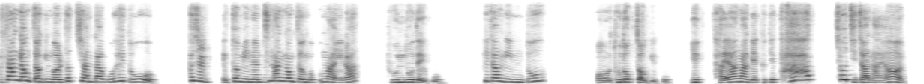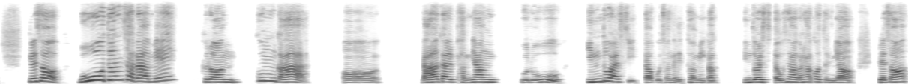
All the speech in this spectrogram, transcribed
친환경적인 걸 터치한다고 해도 사실 애터미는 친환경적인 것뿐만 아니라 돈도 되고 회장님도 어, 도덕적이고 이- 다양하게 그게 다 합쳐지잖아요. 그래서 모든 사람의 그런 꿈과 어, 나아갈 방향으로 인도할 수 있다고 저는 애터미가 인도할 수 있다고 생각을 하거든요. 그래서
